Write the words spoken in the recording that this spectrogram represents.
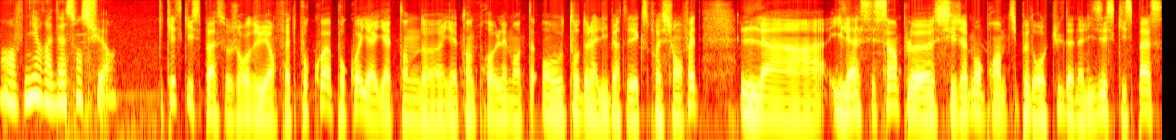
en venir à de la censure. Qu'est-ce qui se passe aujourd'hui en fait? Pourquoi pourquoi il y, a- tant de il tant de problèmes autour de la liberté d'expression? En fait, il est assez simple si jamais on prend un petit peu de recul d'analyser ce qui se passe.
